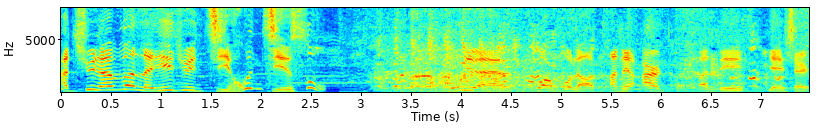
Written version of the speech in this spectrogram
玛居然问了一句几荤几素，永远忘不了他那二筒般的眼神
